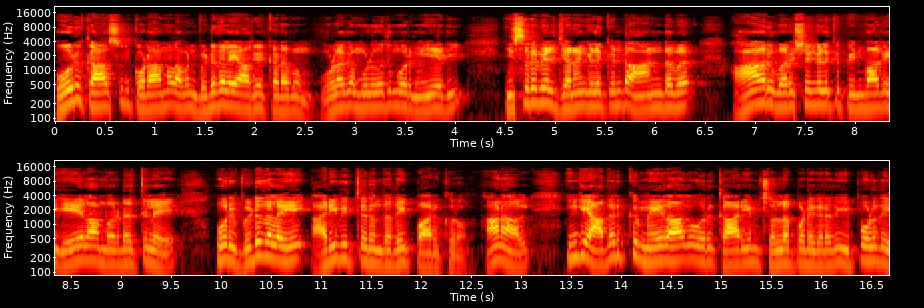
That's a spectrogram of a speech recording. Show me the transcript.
ஒரு காசும் கொடாமல் அவன் விடுதலையாக கடவும். உலகம் முழுவதும் ஒரு நியதி. இஸ்ரேல் ஜனங்களுக்கென்று ஆண்டவர் ஆறு வருஷங்களுக்கு பின்பாக ஏழாம் வருடத்திலே ஒரு விடுதலையை அறிவித்திருந்ததை பார்க்கிறோம். ஆனால் இங்கே அதற்கு மேலாக ஒரு காரியம் சொல்லப்படுகிறது. இப்பொழுது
